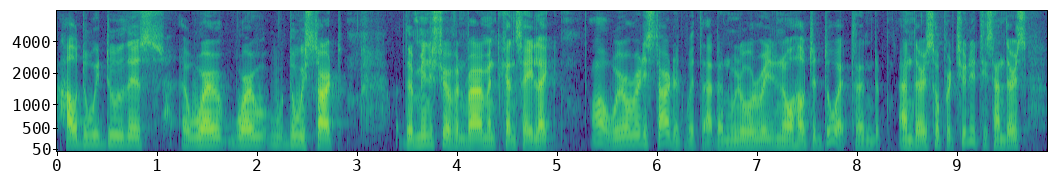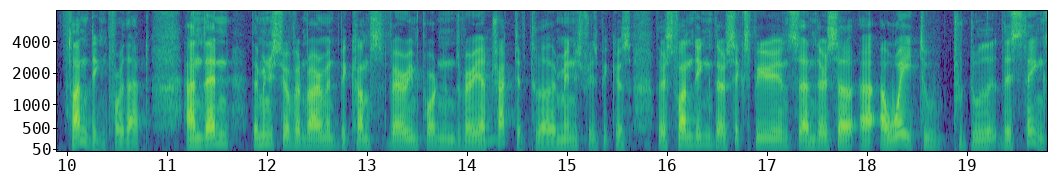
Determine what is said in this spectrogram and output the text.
how do we do this? Uh, where, where do we start? The Ministry of Environment can say, like, oh, we already started with that and we already know how to do it. And, and there's opportunities and there's funding for that. And then the Ministry of Environment becomes very important and very mm-hmm. attractive to other ministries because there's funding, there's experience, and there's a, a, a way to, to do these things.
